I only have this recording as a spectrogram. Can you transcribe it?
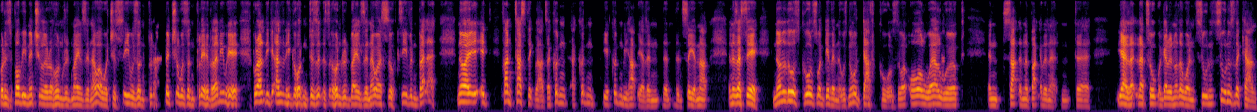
but it's Bobby Mitchell at 100 miles an hour, which is he was un, Mitchell was unplayable anyway. But Anthony, Anthony Gordon does it at 100 miles an hour, so it's even better. No, it, it fantastic lads. I couldn't, I couldn't, you couldn't be happier than, than than seeing that. And as I say, none of those goals were given. There was no daft goals. They were all well worked and sat in the back of the net. And uh, yeah, let, us hope we get another one soon, as soon as they can.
